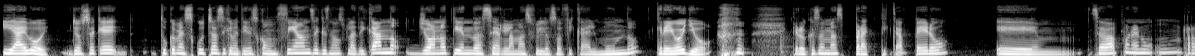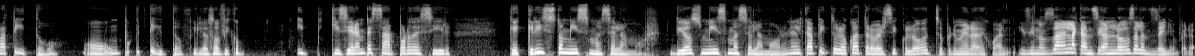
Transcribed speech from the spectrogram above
Y ahí voy. Yo sé que tú que me escuchas y que me tienes confianza y que estamos platicando, yo no tiendo a ser la más filosófica del mundo, creo yo. creo que soy más práctica, pero em, se va a poner un, ratito o un poquitito filosófico. Y quisiera empezar por decir que Cristo mismo es el amor, Dios mismo es el amor. En el capítulo 4, versículo 8, primera de Juan. Y si no saben la canción, luego se la enseño, pero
